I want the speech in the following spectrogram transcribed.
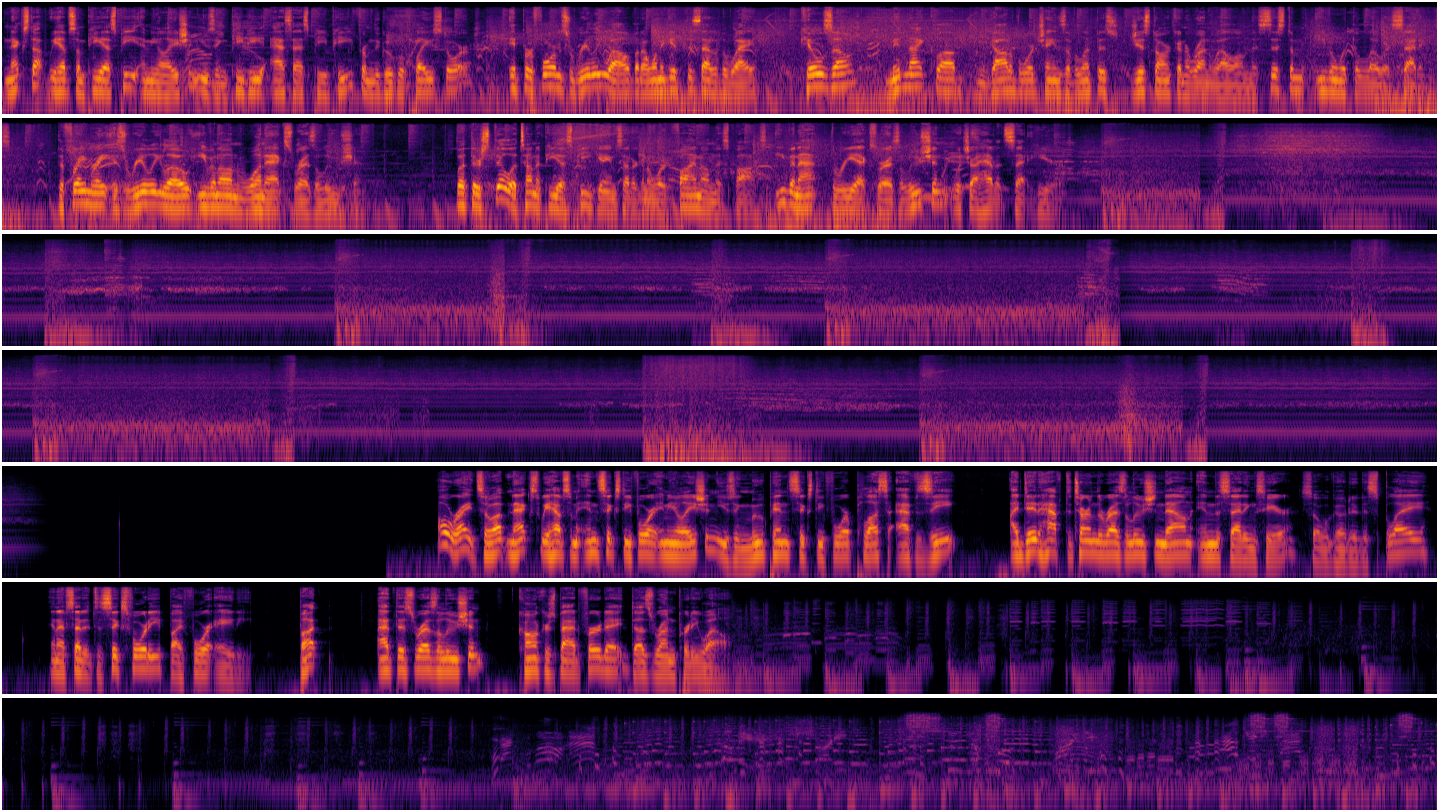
Next up, we have some PSP emulation using PPSSPP from the Google Play Store. It performs really well, but I want to get this out of the way. Killzone, Midnight Club, and God of War Chains of Olympus just aren't going to run well on this system, even with the lowest settings. The frame rate is really low, even on 1x resolution. But there's still a ton of PSP games that are going to work fine on this box, even at 3x resolution, which I have it set here. Alright, so up next we have some N64 emulation using Mupen 64 plus FZ. I did have to turn the resolution down in the settings here, so we'll go to display, and I've set it to 640 by 480. But at this resolution, Conker's Bad Fur Day does run pretty well. Come here, shorty. I'm gonna sting your foot. Are you? I'll get it,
